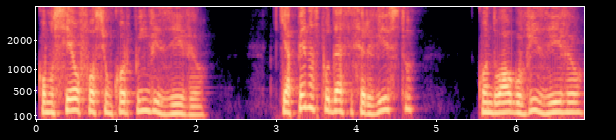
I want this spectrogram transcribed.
Como se eu fosse um corpo invisível, que apenas pudesse ser visto quando algo visível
